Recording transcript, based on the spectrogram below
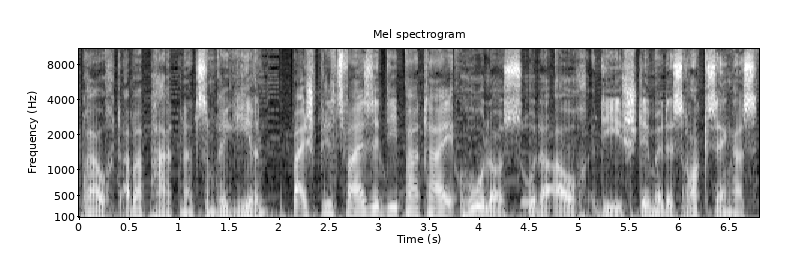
braucht aber Partner zum Regieren. Beispielsweise die Partei Holos oder auch die Stimme des Rocksängers.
